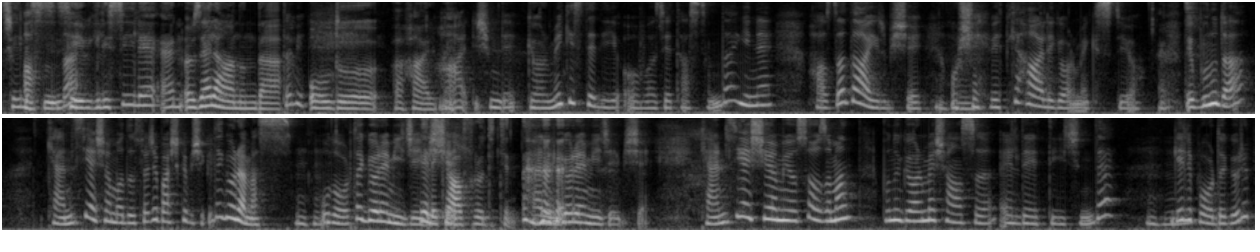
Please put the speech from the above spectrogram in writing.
şeyle Aslında- sevgilisiyle en özel anında Tabii. olduğu hal mi? Ha, şimdi görmek istediği o vaziyet aslında yine hazda dair bir şey. O şehvetli hali görmek istiyor. Evet. Ve bunu da kendisi yaşamadığı sürece başka bir şekilde göremez. Ulu orta göremeyeceği Hele bir ki şey. Afrodit'in. Yani göremeyeceği bir şey. Kendisi yaşayamıyorsa o zaman bunu görme şansı elde ettiği için de gelip orada görüp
